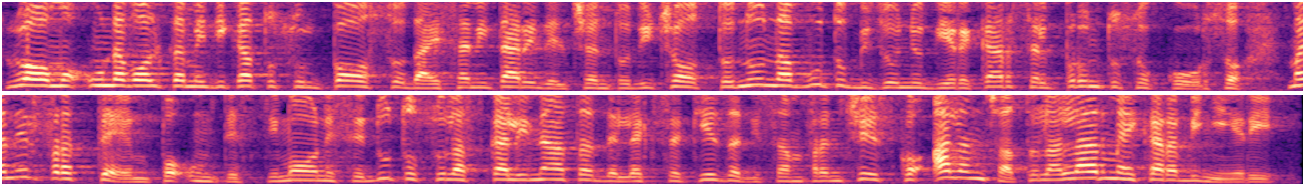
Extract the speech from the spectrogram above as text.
L'uomo, una volta medicato sul posto dai sanitari del 118, non ha avuto bisogno di recarsi al pronto soccorso, ma nel frattempo un testimone seduto sulla scalinata dell'ex chiesa di San Francesco ha lanciato l'allarme ai carabinieri.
